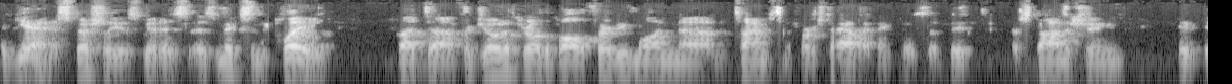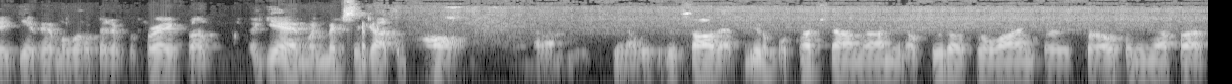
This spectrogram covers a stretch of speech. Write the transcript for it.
again, especially as good as as Mixon played. But uh, for Joe to throw the ball 31 um, times in the first half, I think was a bit astonishing. They, they give him a little bit of a break, but again, when Mixon got the ball, um, you know, we, we saw that beautiful touchdown run. You know, kudos to the line for for opening up a,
